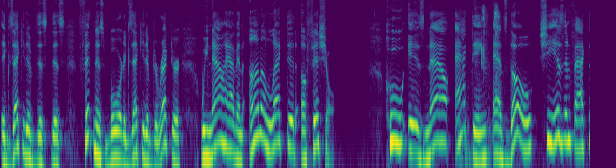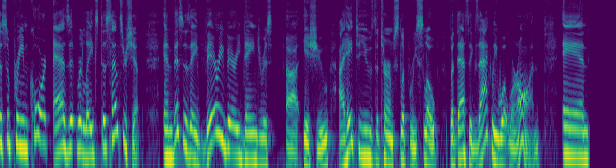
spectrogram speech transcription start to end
executive, this this fitness board executive director, we now have an unelected official who is now acting as though she is, in fact, the Supreme Court as it relates to censorship. And this is a very, very dangerous uh, issue. I hate to use the term slippery slope, but that's exactly what we're on. And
